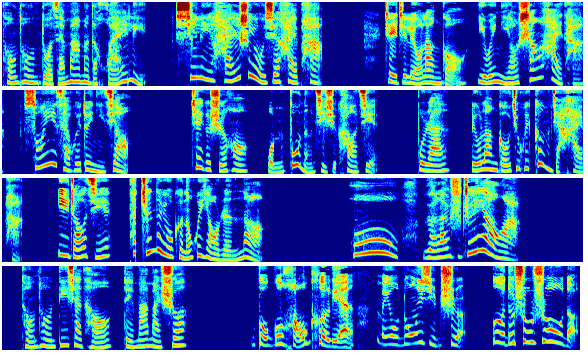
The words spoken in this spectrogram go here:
彤彤躲在妈妈的怀里，心里还是有些害怕。这只流浪狗以为你要伤害它，所以才会对你叫。这个时候我们不能继续靠近，不然流浪狗就会更加害怕，一着急。它真的有可能会咬人呢！哦，原来是这样啊！彤彤低下头对妈妈说：“狗狗好可怜，没有东西吃，饿得瘦瘦的。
